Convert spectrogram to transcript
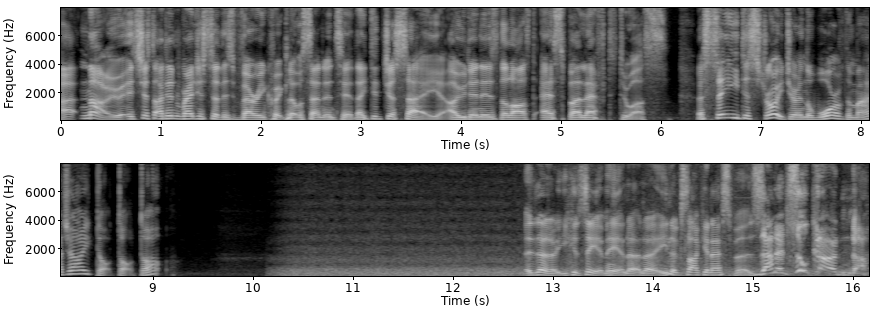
Uh, no, it's just I didn't register this very quick little sentence here. They did just say, Odin is the last Esper left to us. A city destroyed during the War of the Magi, dot, dot, dot. Uh, no, no, you can see him here. Look, look, he looks like an Esper. Zanetsuken!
